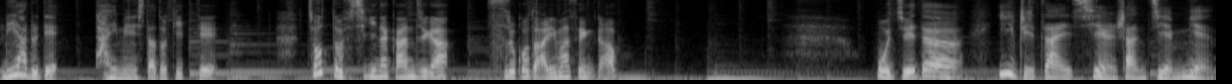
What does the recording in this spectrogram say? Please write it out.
リアルで対面した時ってちょっと不思議な感じがすることありませんか？我觉得一直在线上见面，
